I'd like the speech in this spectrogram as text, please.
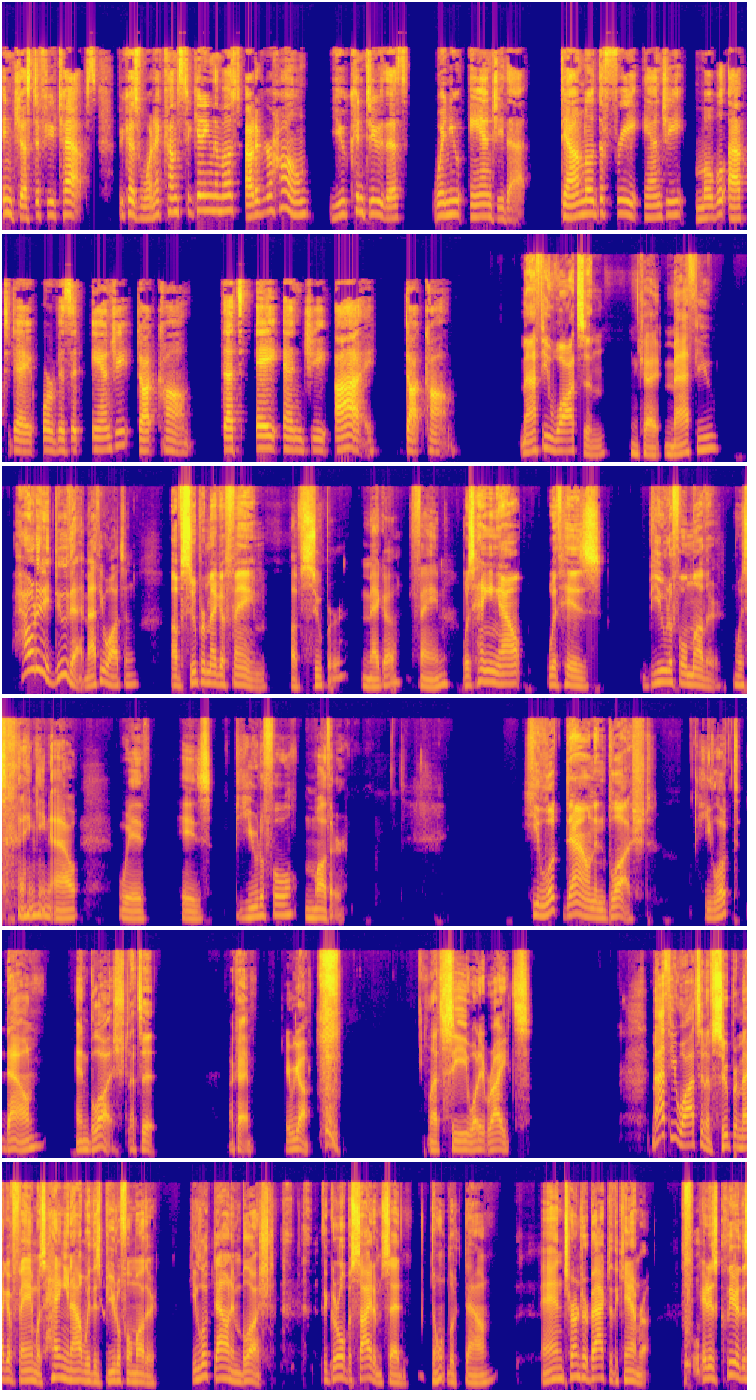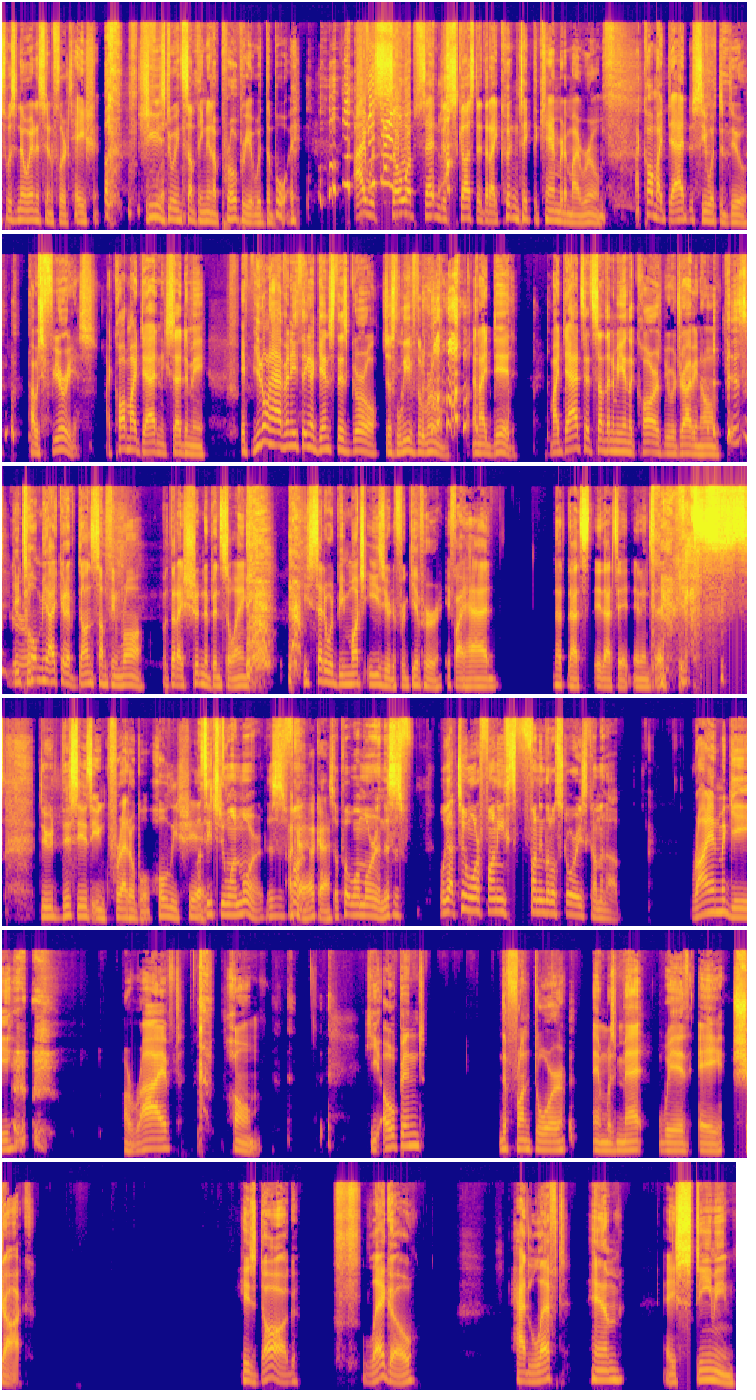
in just a few taps. Because when it comes to getting the most out of your home, you can do this when you Angie that. Download the free Angie mobile app today or visit Angie.com. That's A-N-G-I dot com. Matthew Watson Okay. Matthew. How did he do that? Matthew Watson of Super Mega fame of super mega fame was hanging out with his beautiful mother. was hanging out with his beautiful mother. He looked down and blushed. He looked down and blushed. That's it. Okay, here we go. Let's see what it writes. Matthew Watson of Super Mega fame was hanging out with his beautiful mother. He looked down and blushed. The girl beside him said, Don't look down, and turned her back to the camera. It is clear this was no innocent flirtation. She was doing something inappropriate with the boy. I was so upset and disgusted that I couldn't take the camera to my room. I called my dad to see what to do. I was furious. I called my dad and he said to me, If you don't have anything against this girl, just leave the room. And I did. My dad said something to me in the car as we were driving home. He told me I could have done something wrong, but that I shouldn't have been so angry. he said it would be much easier to forgive her if I had. That that's eh, that's it. It didn't say. Dude, this is incredible. Holy shit. Let's each do one more. This is fun. Okay, okay. So put one more in. This is we got two more funny funny little stories coming up. Ryan McGee arrived home. He opened the front door and was met with a shock. His dog, Lego, had left him a steaming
